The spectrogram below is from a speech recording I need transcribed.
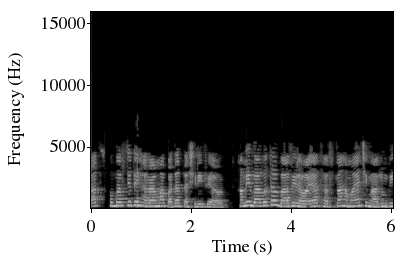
آت و مسجد حرامہ پدا تشریف آور ہمیں بابتا بعضی روایات ہستا ہمایا چی معلوم بھی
